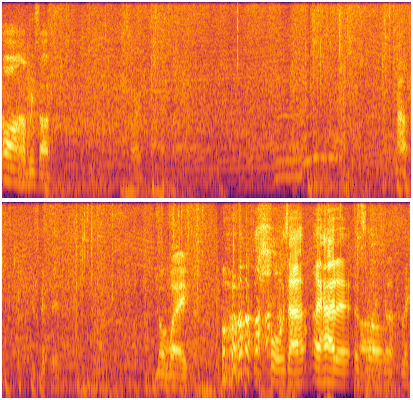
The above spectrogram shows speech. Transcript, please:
Ah, oh, retard. Sorry. Wow. 250. No way. Oh, was that? I had it as Oh, he's gonna flick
